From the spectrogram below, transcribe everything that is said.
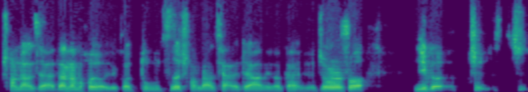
成长起来，但他们会有一个独自成长起来的这样的一个感觉，就是说一个这这。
